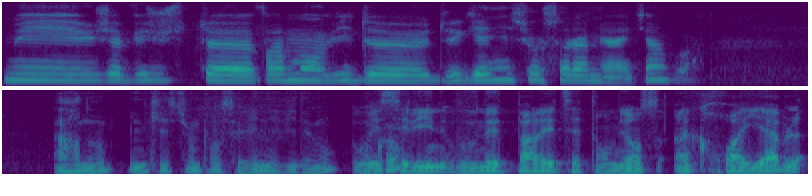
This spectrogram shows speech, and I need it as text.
Mais j'avais juste vraiment envie de, de, gagner sur le sol américain. quoi. Arnaud, une question pour Céline, évidemment. Oui, Céline, vous venez de parler de cette ambiance incroyable.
